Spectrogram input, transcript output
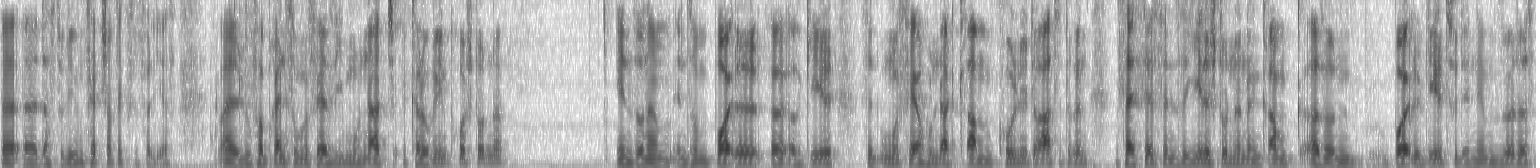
äh, äh dass du den Fettstoffwechsel verlierst. Weil du verbrennst ungefähr 700 Kalorien pro Stunde in so einem, in so einem Beutel, äh, also Gel, sind ungefähr 100 Gramm Kohlenhydrate drin. Das heißt, selbst wenn du so jede Stunde einen Gramm, also einen Beutel Gel zu dir nehmen würdest,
